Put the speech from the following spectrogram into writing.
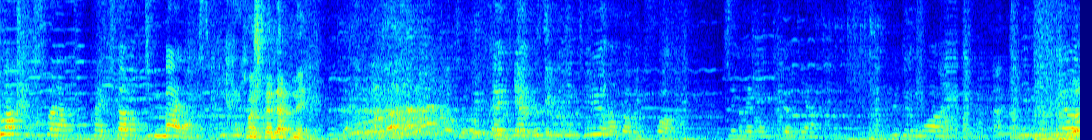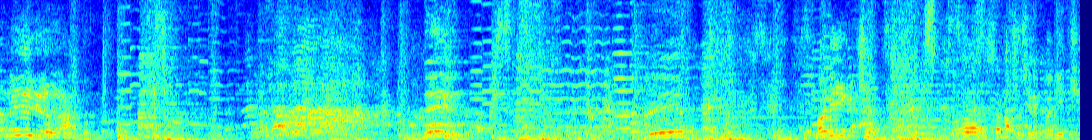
Vouloir que tu sois là tout près. Tu vas avoir du mal à respirer. Moi, je fais de l'apnée. Je vous préviens que si vous dites mur encore une fois, je ne réponds plus de rien. Plus de moi, ni de Le rien. mur Mur Mur Monique Oh, ça marche aussi avec Monique.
